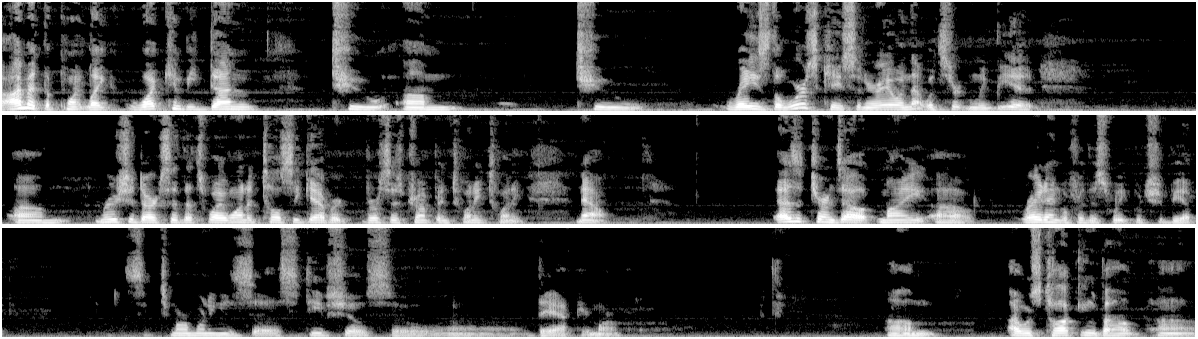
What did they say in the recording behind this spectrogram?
I'm at the point like what can be done to um, to raise the worst case scenario, and that would certainly be it. Um, Marusha Dark said that's why I wanted Tulsi Gabbard versus Trump in 2020. Now, as it turns out, my uh, right angle for this week, which should be up see, tomorrow morning, is uh, Steve's show, so uh, day after tomorrow. Um, I was talking about, uh,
